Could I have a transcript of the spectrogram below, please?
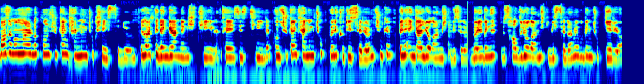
bazen onlarla konuşurken kendimi çok şey hissediyorum. Özellikle dengelenmemiş T ile, F'siz T ile konuşurken kendimi çok böyle kötü hissediyorum. Çünkü beni engelliyorlarmış gibi hissediyorum. Böyle beni saldırıyorlarmış gibi hissediyorum ve bu beni çok geriyor.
